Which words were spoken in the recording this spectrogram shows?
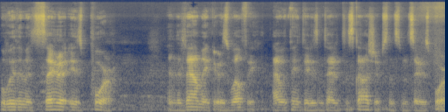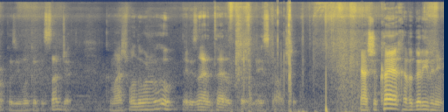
where the mitzayra is poor, and the vow maker is wealthy. I would think that he's entitled to scholarship since the mitzayra is poor, because you look at the subject. Kamash wonder the word vuhu that he's not entitled to a scholarship. Now, have a good evening.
